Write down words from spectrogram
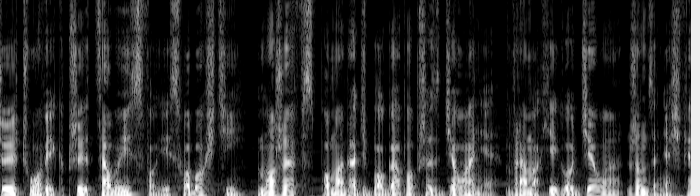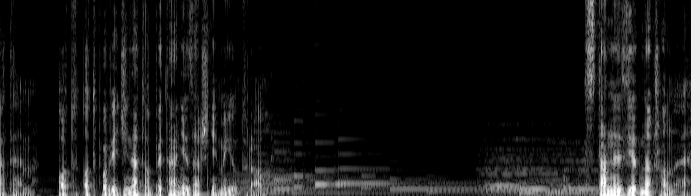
Czy człowiek przy całej swojej słabości może wspomagać Boga poprzez działanie w ramach jego dzieła rządzenia światem? Od odpowiedzi na to pytanie zaczniemy jutro. Stany Zjednoczone.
